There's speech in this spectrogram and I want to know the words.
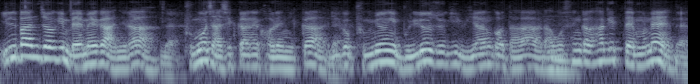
일반적인 매매가 아니라 네. 부모 자식 간의 거래니까 네. 이거 분명히 물려주기 위한 거다라고 음. 생각하기 때문에 네. 네.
